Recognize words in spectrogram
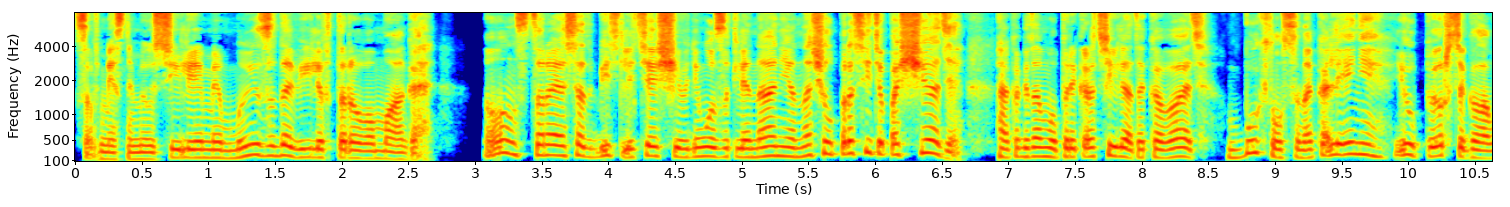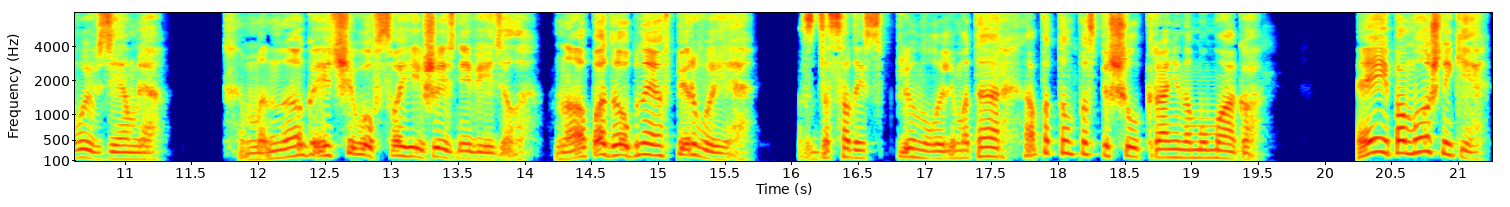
Совместными усилиями мы задавили второго мага. Он, стараясь отбить летящие в него заклинания, начал просить о пощаде, а когда мы прекратили атаковать, бухнулся на колени и уперся головой в землю. «Многое чего в своей жизни видел, но подобное впервые», с досадой сплюнул Элематар, а потом поспешил к раненому магу. «Эй, помощники!»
